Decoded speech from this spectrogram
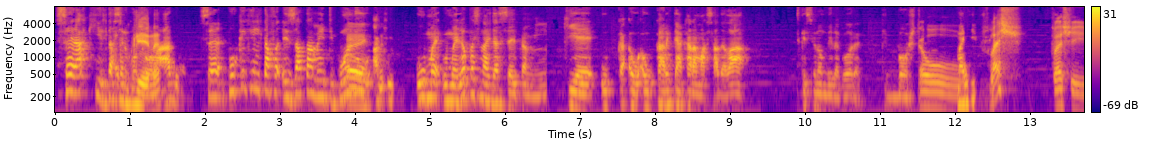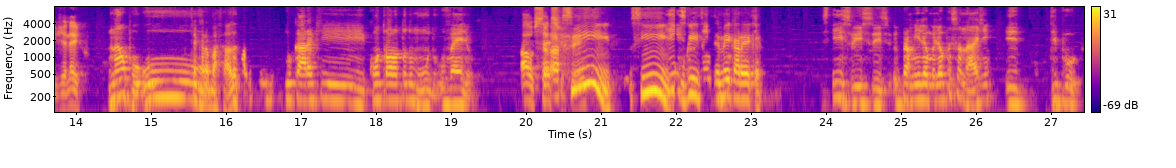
será que ele tá sendo Por quê, né? controlado? Será, por que, que ele tá Exatamente. Quando É. aqui- o, me- o melhor personagem da série pra mim, que é o, o, o cara que tem a cara amassada lá, esqueci o nome dele agora, que bosta. É o Mas Flash? Flash genérico? não, pô, o. Tem cara amassada? O cara que controla todo mundo, o velho. Ah, o Cécio. Ah, Sim, sim. Isso, o que é meio careca. Isso, isso, isso. Pra mim ele é o melhor personagem e, tipo,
